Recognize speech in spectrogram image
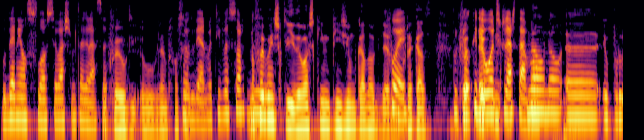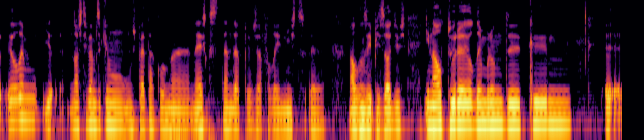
o Daniel Sloss, eu acho muita graça. foi o, o Guilherme Foi o Fonseca. Guilherme, eu tive a sorte Não de, foi bem escolhido, eu acho que impingiu um bocado ao Guilherme, Foi. por acaso. porque foi- ele criou eu- outros que já estavam. Não, não, eh, eu, eu lembro, nós tivemos aqui um, um espetáculo na, na ESC Stand Up, eu já falei nisto eh, em alguns episódios, e na altura eu lembro-me de que eh,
